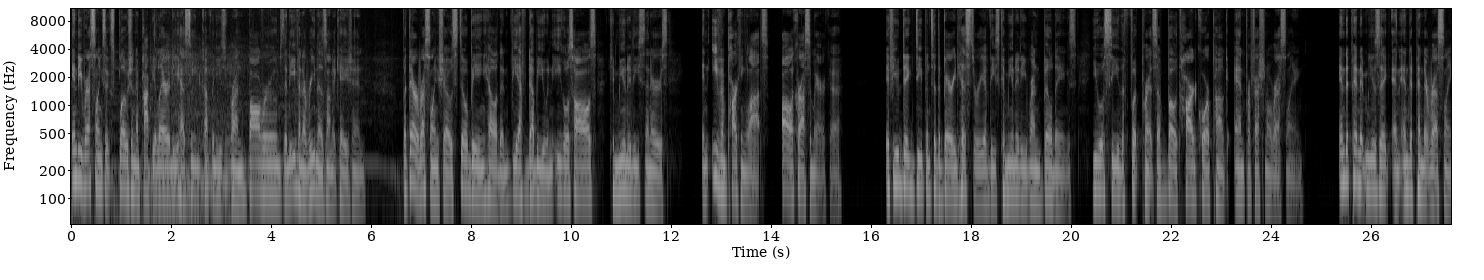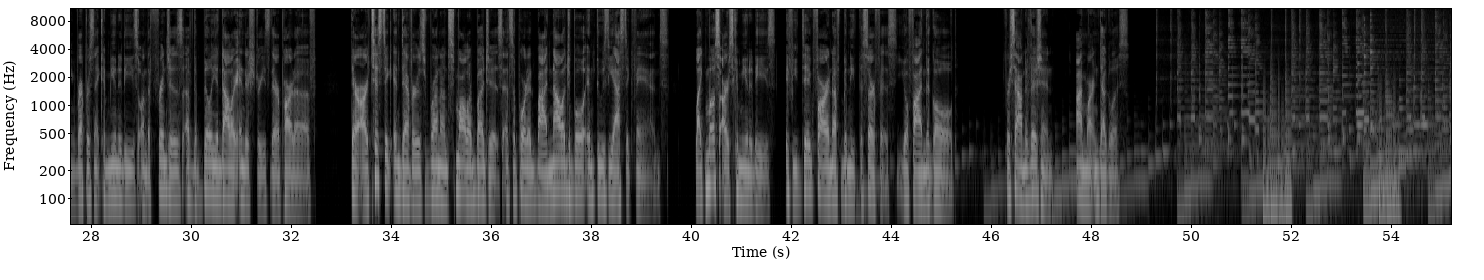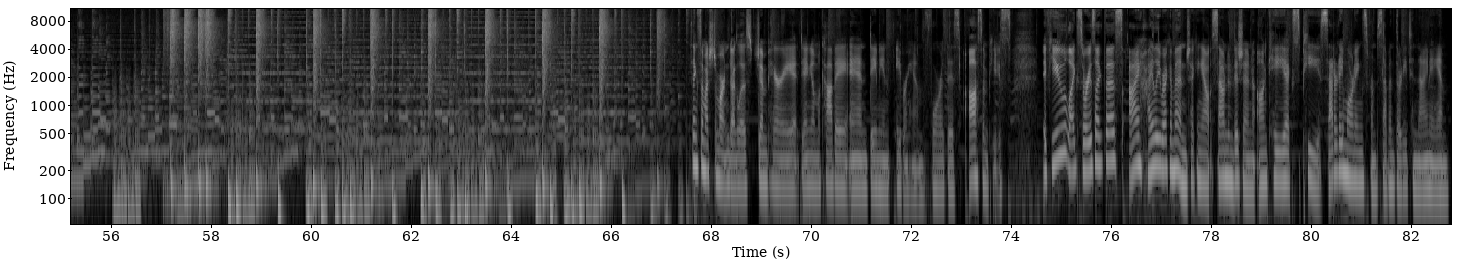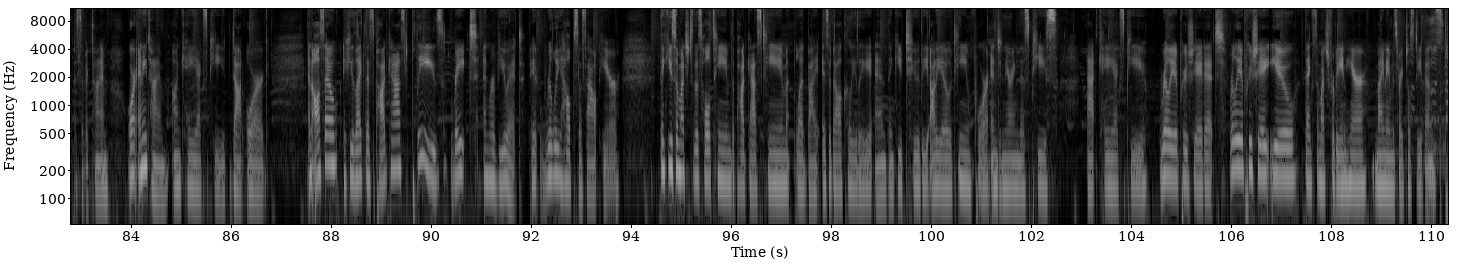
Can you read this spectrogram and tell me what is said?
Indie wrestling's explosion in popularity has seen companies run ballrooms and even arenas on occasion. But there are wrestling shows still being held in VFW and Eagles halls, community centers, and even parking lots all across America. If you dig deep into the buried history of these community run buildings, you will see the footprints of both hardcore punk and professional wrestling. Independent music and independent wrestling represent communities on the fringes of the billion dollar industries they're part of. Their artistic endeavors run on smaller budgets and supported by knowledgeable, enthusiastic fans. Like most arts communities, if you dig far enough beneath the surface, you'll find the gold. For Sound and Vision, I'm Martin Douglas. Thanks so much to Martin Douglas, Jim Perry, Daniel Makabe, and Damian Abraham for this awesome piece. If you like stories like this, I highly recommend checking out Sound and Vision on KEXP Saturday mornings from 7:30 to 9 a.m. Pacific Time or anytime on kexp.org. And also, if you like this podcast, please rate and review it. It really helps us out here. Thank you so much to this whole team, the podcast team led by Isabel Khalili, and thank you to the audio team for engineering this piece at KEXP. Really appreciate it. Really appreciate you. Thanks so much for being here. My name is Rachel Stevens.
